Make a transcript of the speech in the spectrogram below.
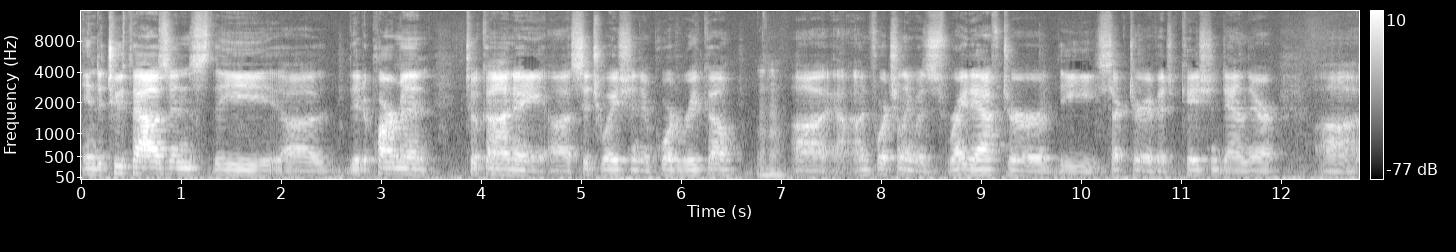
in the 2000s, the uh, the department took on a uh, situation in Puerto Rico. Mhm. Uh, unfortunately, it was right after the Secretary of Education down there uh,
